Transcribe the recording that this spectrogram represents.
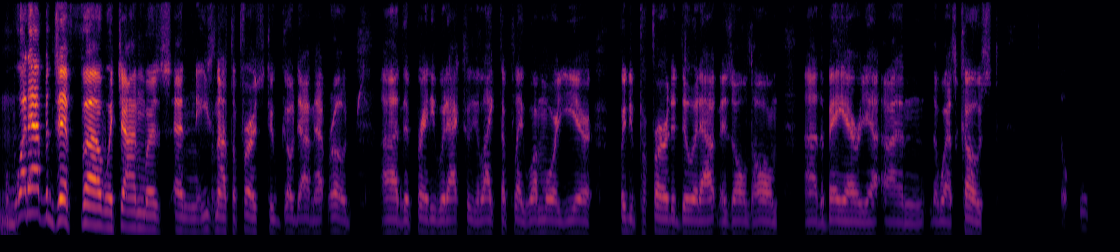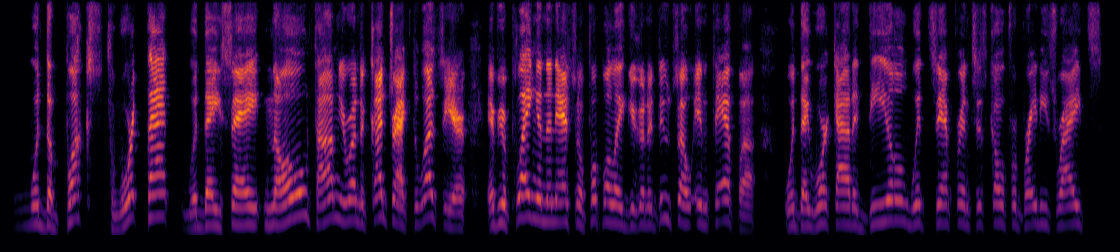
Hmm. What happens if, uh, with John was, and he's not the first to go down that road, uh, that Brady would actually like to play one more year, but he'd prefer to do it out in his old home, uh, the Bay Area on the West Coast would the Bucs thwart that? Would they say, "No, Tom, you're under contract to us here. If you're playing in the National Football League, you're going to do so in Tampa." Would they work out a deal with San Francisco for Brady's rights?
